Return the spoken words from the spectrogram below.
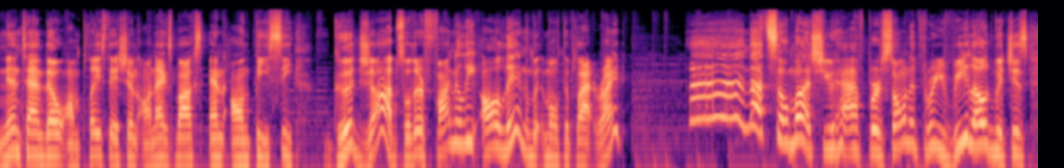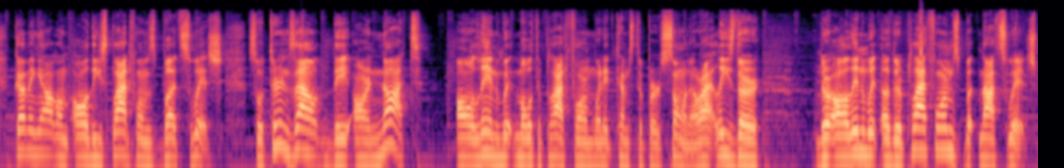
Nintendo, on PlayStation, on Xbox, and on PC. Good job. So they're finally all in with multiplat, right? Not so much. You have Persona 3 Reload, which is coming out on all these platforms but Switch. So it turns out they are not all in with multi-platform when it comes to Persona, or at least they're they're all in with other platforms but not Switch.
